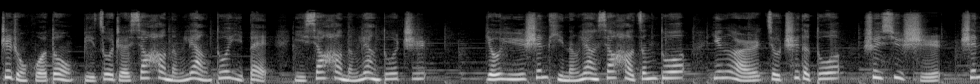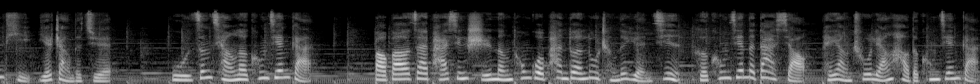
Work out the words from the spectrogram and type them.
这种活动比坐着消耗能量多一倍，以消耗能量多之。由于身体能量消耗增多，婴儿就吃得多，睡续时身体也长得绝。五、增强了空间感，宝宝在爬行时能通过判断路程的远近和空间的大小，培养出良好的空间感。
